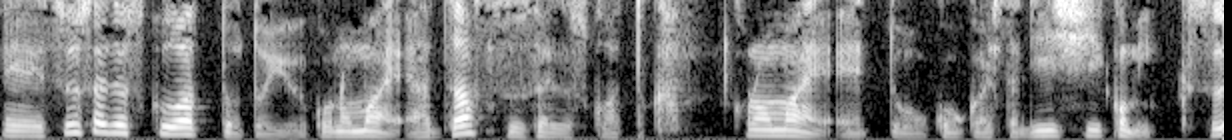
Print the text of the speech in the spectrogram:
えースーサイドスクワットという、この前、あザ・スーサイドスクワットか。この前、えっと、公開した DC コミックス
